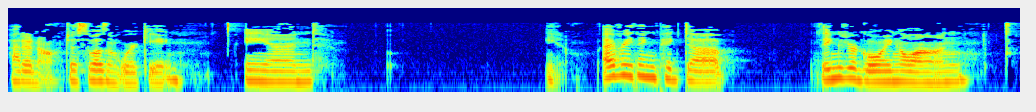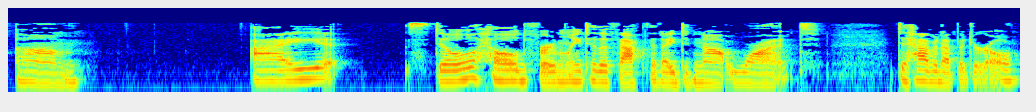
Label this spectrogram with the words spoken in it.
I don't know, just wasn't working. And, you know, everything picked up, things were going along. Um, I still held firmly to the fact that I did not want to have an epidural.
